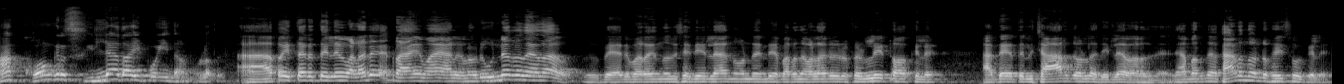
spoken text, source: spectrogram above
ആ കോൺഗ്രസ് ഇല്ലാതായി പോയി എന്നാണ് ഉള്ളത്. അപ്പോൾ ഇത്തരത്തിൽ വളരെ പ്രായമായ ആളുകൾ ഒരു ഉന്നത നേതാവ് പേര് പറയുന്നത് ശരിയല്ല എന്നുകൊണ്ട് എന്റെ പറഞ്ഞ വളരെ ഒരു ഫ്രണ്ട്ലി ടോക്കിൽ അദ്ദേഹത്തിന് ചാർജുള്ള ജില്ല പറഞ്ഞ്. ഞാൻ പറഞ്ഞ കാണുന്നുണ്ട് ഫേസ്ബുക്കിൽ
